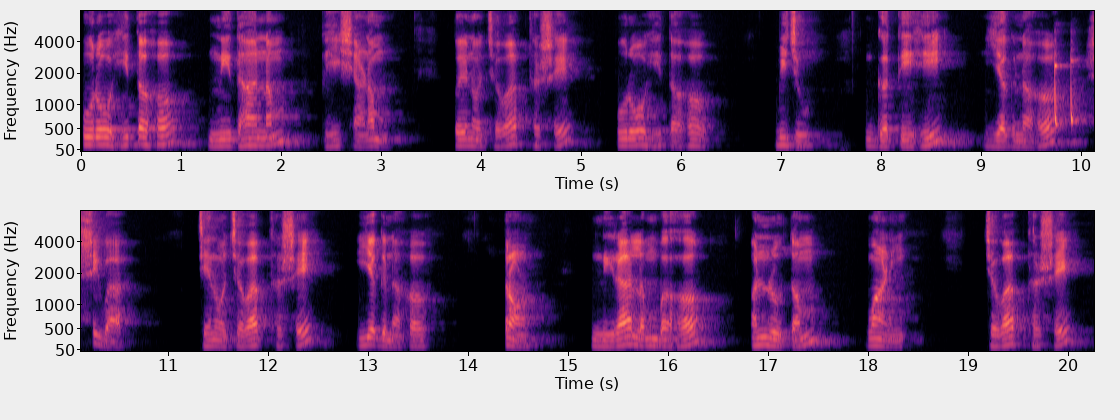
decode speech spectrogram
પુરોહિત નિધાનમ ભીષણમ. તો એનો જવાબ થશે પુરોહિત. બીજું, ગતિ યજ્ઞ શિવા. જેનો જવાબ થશે યજ્ઞ. ત્રણ, નિરાલંબ અનૃતમ વાણી. જવાબ થશે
